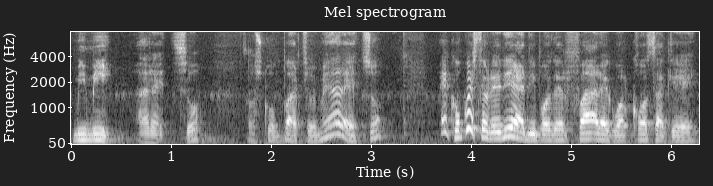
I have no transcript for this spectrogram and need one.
Mimì Arezzo, lo scomparso Mimì Arezzo. Ecco, questa è un'idea di poter fare qualcosa che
